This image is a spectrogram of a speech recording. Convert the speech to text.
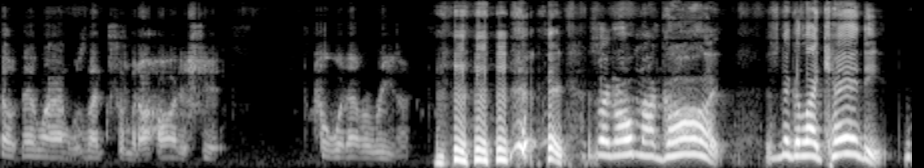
felt that line was like some of the hardest shit for whatever reason. it's like, oh my god, this nigga like candy. but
